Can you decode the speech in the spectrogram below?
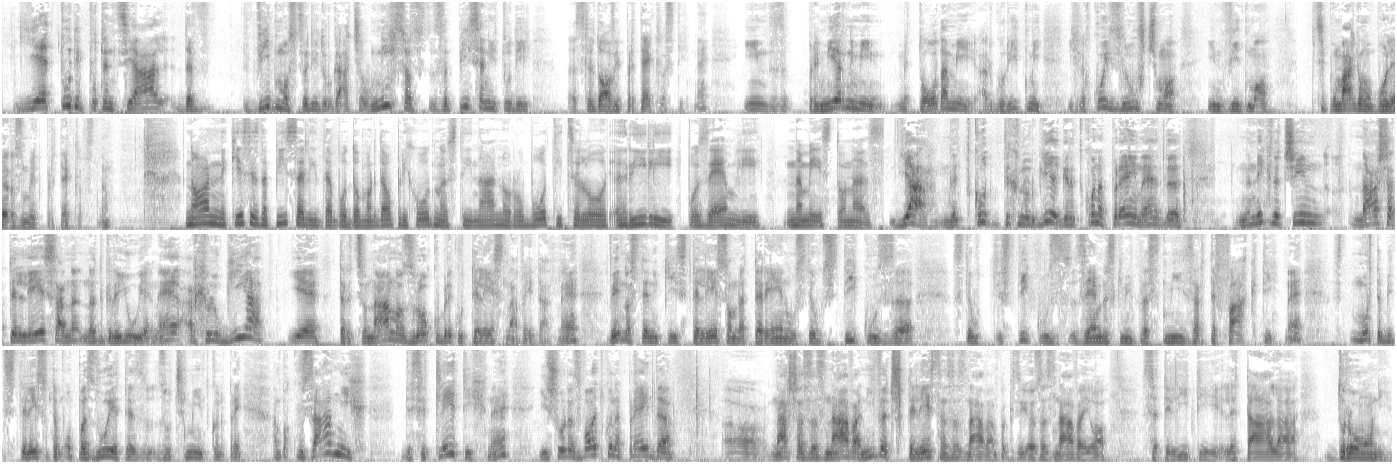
je tudi potencial, da vidimo stvari drugače. V njih so zapisani tudi sledovi preteklosti. Ne? In z primernimi metodami, algoritmi jih lahko izluščimo in vidimo, si pomagamo bolje razumeti preteklost. Ne? No, nekje ste zapisali, da bodo morda v prihodnosti nanoroboti celo rili po zemlji na mesto nas. Ja, ne, tako, tehnologija gre tako naprej, ne, da na nek način naša telesa nadgrajuje. Ne. Arheologija je tradicionalno zelo, ko reko, telesna veda. Ne. Vedno ste neki s telesom na terenu, ste v stiku z. Ste v stiku z zemljskimi plastmi, z artefakti. Ne? Morate biti s telesom, tam opazujete z, z očmi in tako naprej. Ampak v zadnjih desetletjih ne, je šel razvoj tako naprej, da naša zaznava ni več telesna zaznava, ampak jo zaznavajo sateliti, letala, droni,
